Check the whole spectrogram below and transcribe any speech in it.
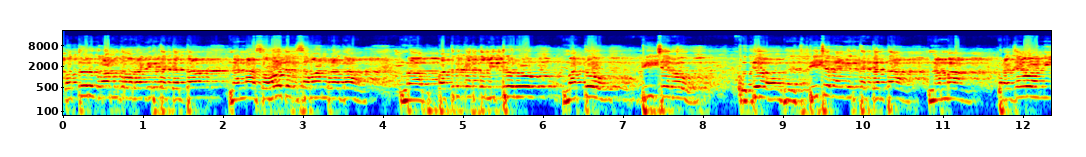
ಕೊತ್ತೂರು ಗ್ರಾಮದವರಾಗಿರ್ತಕ್ಕಂಥ ನನ್ನ ಸಹೋದರ ಸಮಾನರಾದ ಪತ್ರಕರ್ತ ಮಿತ್ರರು ಮತ್ತು ಟೀಚರು ಉದ್ಯೋಗ ಟೀಚರ್ ಆಗಿರ್ತಕ್ಕಂಥ ನಮ್ಮ ಪ್ರಜಾವಾಣಿ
